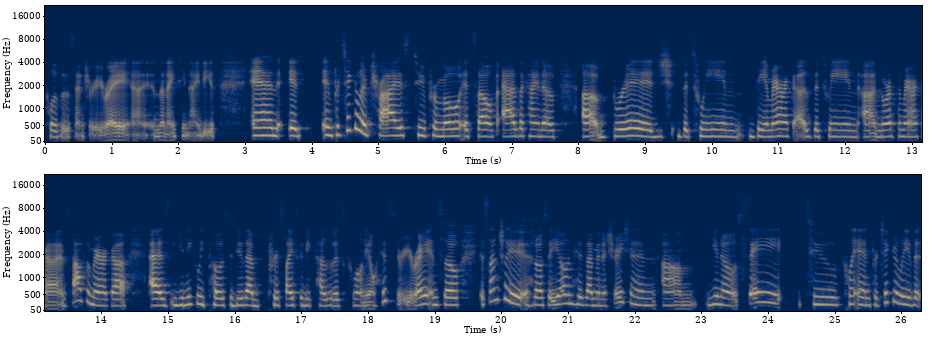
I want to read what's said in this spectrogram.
close of the century, right, uh, in the 1990s, and it in particular tries to promote itself as a kind of uh, bridge between the Americas, between uh, North America and South America, as uniquely posed to do that precisely because of its colonial history, right? And so essentially, Rosselló and his administration, um, you know, say to Clinton, particularly the,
